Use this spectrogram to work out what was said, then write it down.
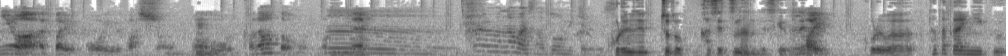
にはやっぱりこういうファッションは多いかなと思いますね。うん。これは永井さんはどう見てるんですか？これねちょっと仮説なんですけどね、はい、これは戦いに行く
